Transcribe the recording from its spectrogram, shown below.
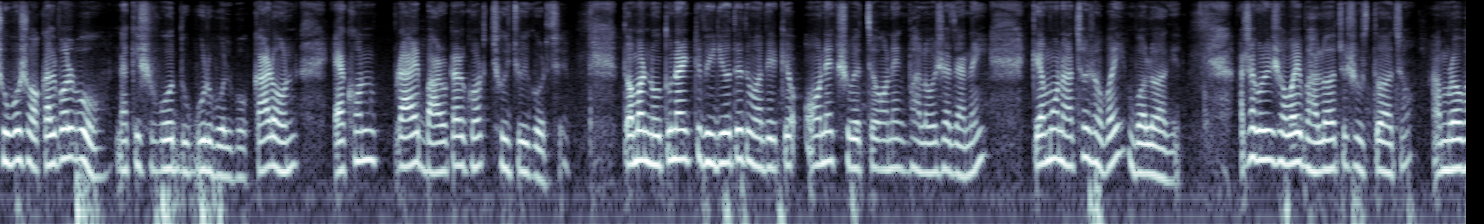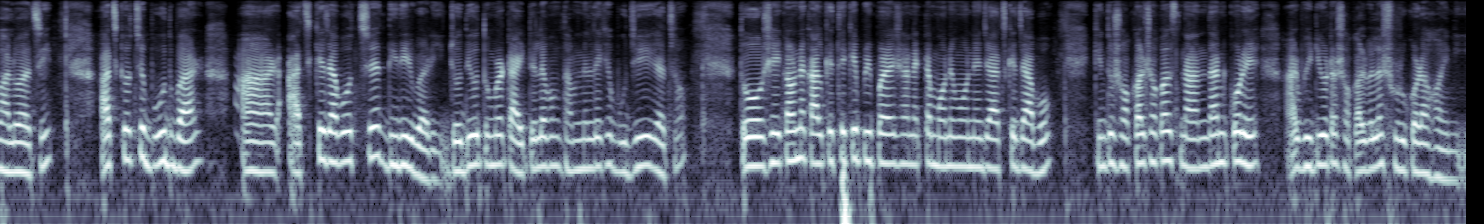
শুভ সকাল বলব নাকি শুভ দুপুর বলব? কারণ এখন প্রায় বারোটার ঘর ছুঁই ছুঁই করছে। তো আমার নতুন আরেকটি ভিডিওতে তোমাদেরকে অনেক শুভেচ্ছা, অনেক ভালোবাসা জানাই। কেমন আছো সবাই? বলো আগে। আশা করি সবাই ভালো আছো, সুস্থ আছো, আমরাও ভালো আছি। আজকে হচ্ছে বুধবার, আর আজকে যাব হচ্ছে দিদির বাড়ি। যদিও তোমরা টাইটেল এবং থামনেল দেখে বুঝেই গেছো। তো সেই কারণে কালকে থেকে প্রিপারেশান একটা মনে মনে যে আজকে যাব। কিন্তু সকাল সকাল স্নান দান করে আর ভিডিওটা সকালবেলা শুরু করা হয়নি।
